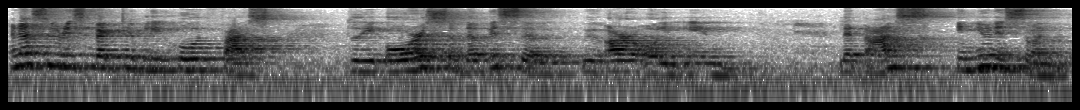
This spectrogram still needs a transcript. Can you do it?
and as we respectively hold fast to the oars of the vessel we are all in, let us, in unison,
